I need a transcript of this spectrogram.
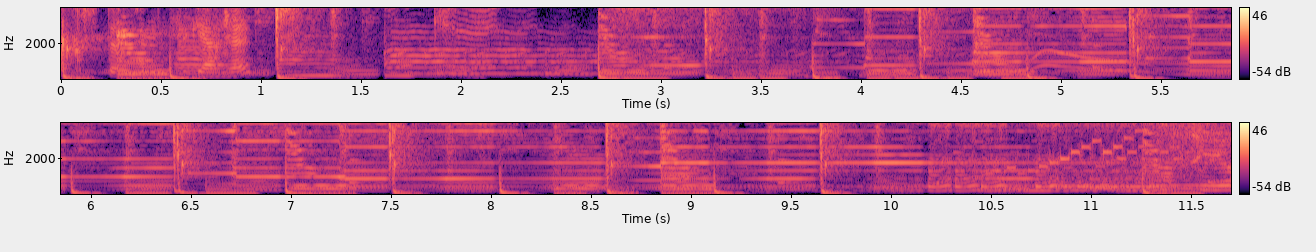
je te fais une cigarette? On s'est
